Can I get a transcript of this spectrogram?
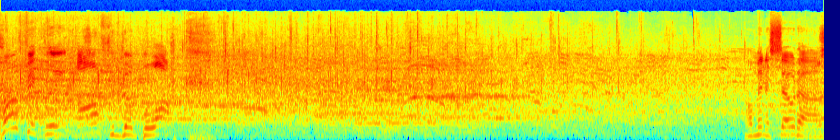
perfectly off the block. Well, Minnesota,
